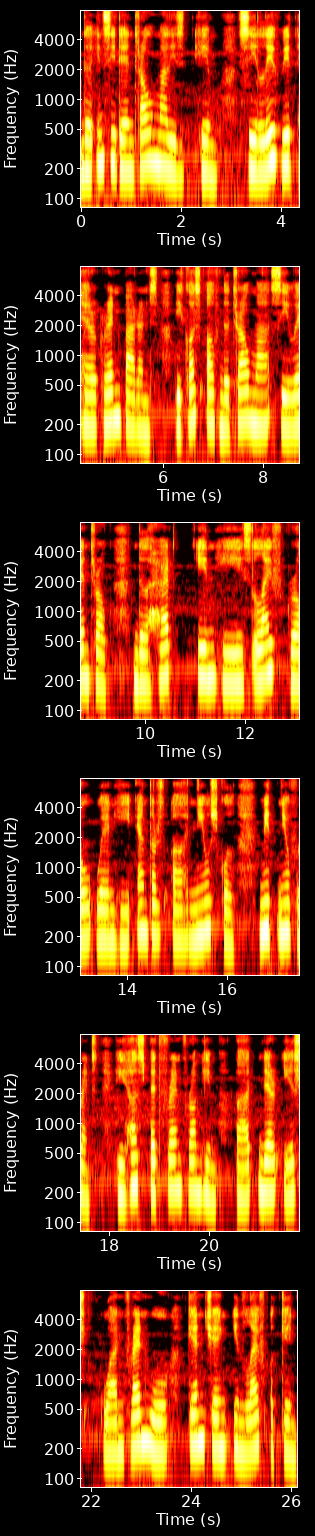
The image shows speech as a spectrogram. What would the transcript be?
The incident traumatized him. She lived with her grandparents. Because of the trauma she went through, the hurt in his life grows when he enters a new school, meet new friends. He has bad friends from him, but there is one friend who can change in life again,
